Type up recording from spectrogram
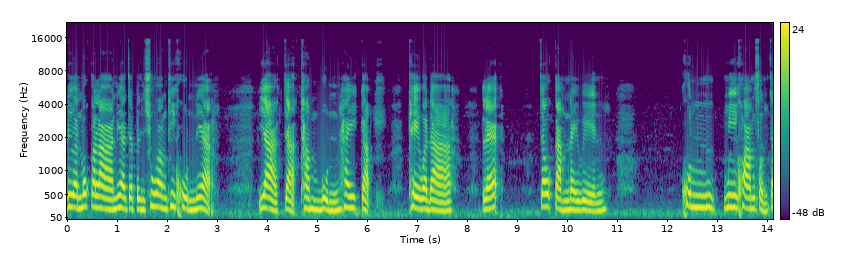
เดือนมกราเนี่ยจะเป็นช่วงที่คุณเนี่ยอยากจะทำบุญให้กับเทวดา และเจ้ากรรมในายเวร คุณมีความสนใจ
